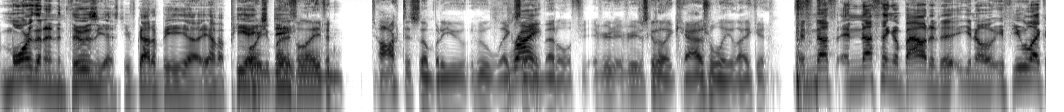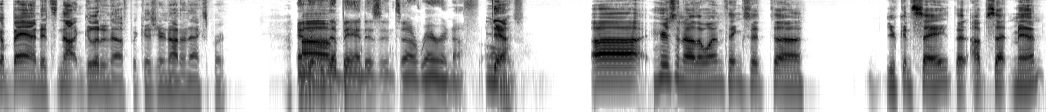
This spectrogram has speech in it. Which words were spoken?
more than an enthusiast. You've got to be uh, you have a PhD. Or you might as well not even talk to somebody who, who likes Right. heavy metal if, if you're if you're just gonna like casually like it. and nothing and nothing about it. You know, if you like a band, it's not good enough because you're not an expert. And Um, the band isn't uh, rare enough. Yeah. Uh, here's another one. Things that uh, you can say that upset men.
